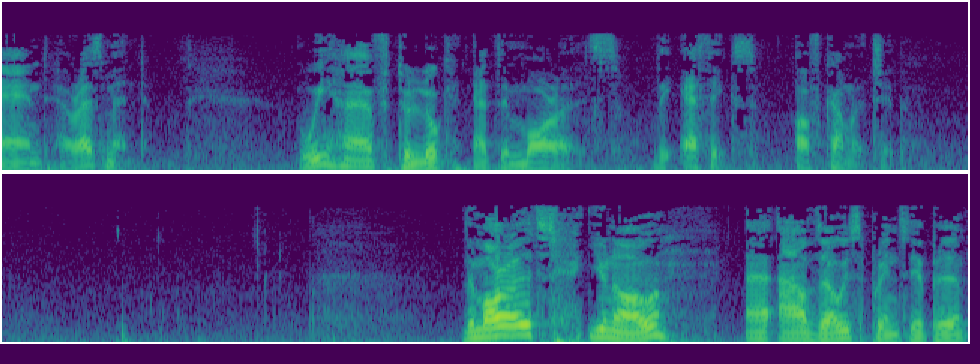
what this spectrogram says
and harassment, we have to look at the morals, the ethics of comradeship. The morals, you know, uh, are those, principle,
